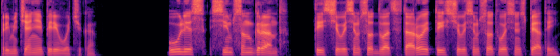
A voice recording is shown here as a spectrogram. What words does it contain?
Примечание переводчика. Улис Симпсон Грант 1822-1885.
